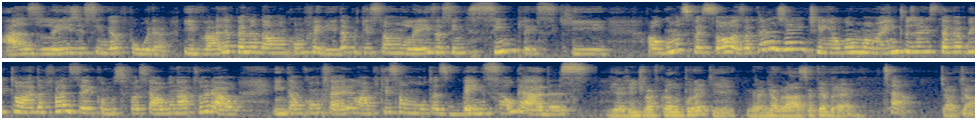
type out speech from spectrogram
As leis de Singapura. E vale a pena dar uma conferida, porque são leis, assim, simples, que algumas pessoas, até a gente, em algum momento já esteve habituado a fazer, como se fosse algo natural. Então confere lá, porque são multas bem salgadas. E a gente vai ficando por aqui. Um grande abraço e até breve. Tchau! Tchau, tchau.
